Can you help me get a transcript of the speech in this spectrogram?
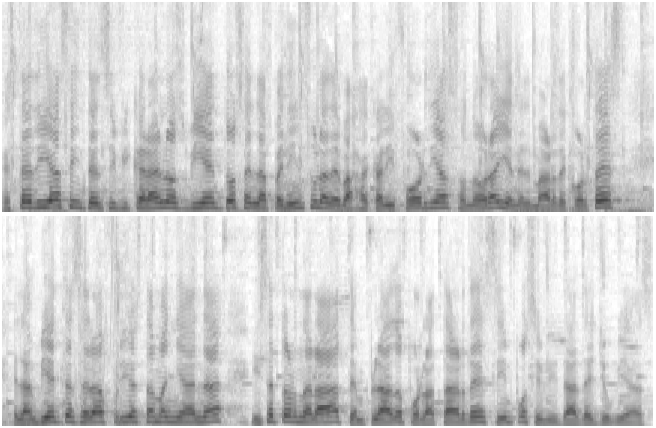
Este día se intensificarán los vientos en la península de Baja California, Sonora y en el Mar de Cortés. El ambiente será frío esta mañana y se tornará templado por la tarde sin posibilidad de lluvias.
